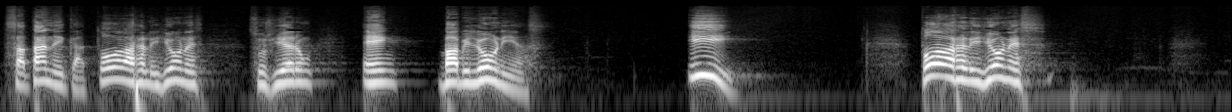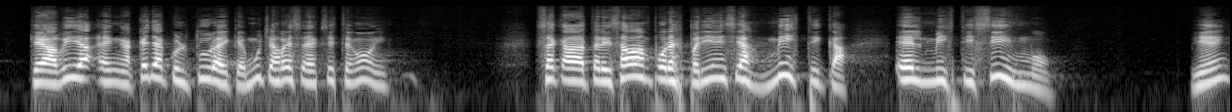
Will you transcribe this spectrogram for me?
satánica. Todas las religiones surgieron en Babilonia. Y todas las religiones que había en aquella cultura y que muchas veces existen hoy, se caracterizaban por experiencias místicas, el misticismo. ¿Bien?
